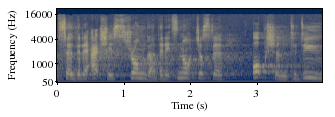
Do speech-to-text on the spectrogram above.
so that it actually is stronger, that it's not just an option to do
